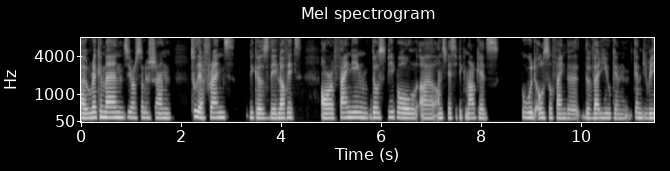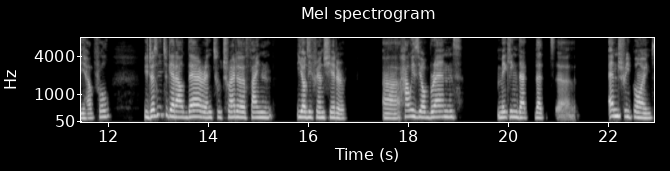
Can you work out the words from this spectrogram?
uh, recommend your solution to their friends because they love it or finding those people uh, on specific markets who would also find the, the value can, can be really helpful. You just need to get out there and to try to find your differentiator. Uh, how is your brand making that, that uh, entry point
